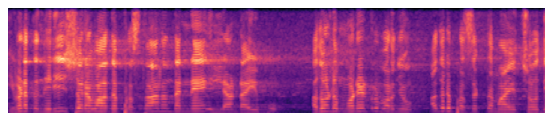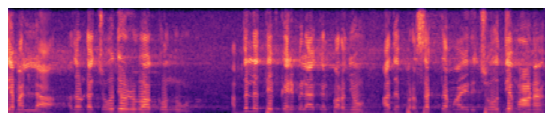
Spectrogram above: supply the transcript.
ഇവിടുത്തെ നിരീശ്വരവാദ പ്രസ്ഥാനം തന്നെ ഇല്ലാണ്ടായി പോകും. അതുകൊണ്ട് മോഡറേറ്റർ പറഞ്ഞു അതൊരു പ്രസക്തമായ ചോദ്യമല്ല. അതുകൊണ്ട് ചോദ്യം ഒഴിവാക്കുന്നു. അബ്ദുൽ ലത്തീഫ് കരിമിലാക്കൽ പറഞ്ഞു അത് പ്രസക്തമായ ഒരു ചോദ്യമാണ്.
